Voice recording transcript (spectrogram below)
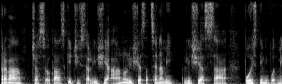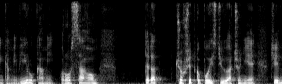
Prvá časť otázky, či sa líšia. Áno, líšia sa cenami, líšia sa poistnými podmienkami, výlukami, rozsahom. Teda čo všetko poistujú a čo nie. Čiže je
